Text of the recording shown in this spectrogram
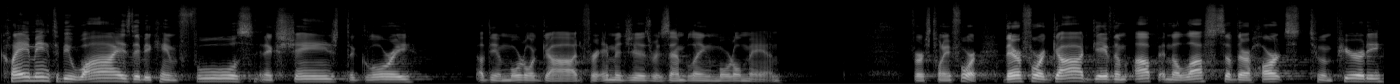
Claiming to be wise, they became fools and exchanged the glory of the immortal God for images resembling mortal man. Verse 24 Therefore, God gave them up in the lusts of their hearts to impurity.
